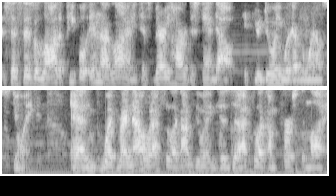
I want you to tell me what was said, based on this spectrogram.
since there's a lot of people in that line, it's very hard to stand out if you're doing what everyone else is doing. And what right now, what I feel like I'm doing is that I feel like I'm first in line,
